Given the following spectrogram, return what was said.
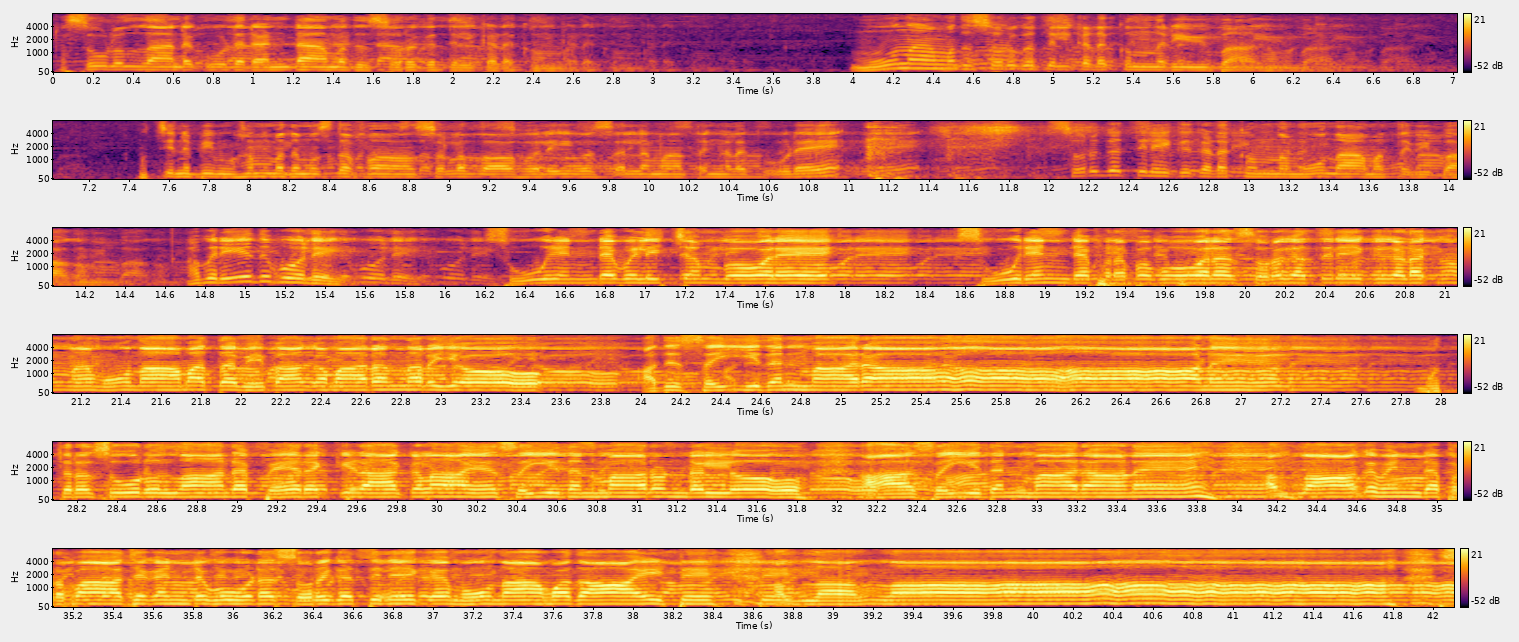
റസൂലുള്ളാന്റെ കൂടെ രണ്ടാമത് സ്വർഗത്തിൽ കിടക്കും. മൂന്നാമത് സ്വർഗത്തിൽ കിടക്കുന്ന ഒരു വിഭാഗം. മുത്തുനബി മുഹമ്മദ് മുസ്തഫ സല്ലല്ലാഹു അലൈഹി വസല്ലമ തങ്ങളെ കൂടെ സ്വർഗത്തിലേക്ക് കടക്കുന്ന മൂന്നാമത്തെ വിഭാഗം. അവരേതുപോലെ? സൂര്യന്റെ വെളിച്ചം പോലെ സൂര്യന്റെ പ്രഭ പോലെ സ്വർഗത്തിലേക്ക് കടക്കുന്ന മൂന്നാമത്തെ വിഭാഗം ആരെന്നറിയോ? അത് സയ്യിദന്മാരാണ്. മുത്തറസൂറുള്ളാന്റെ പേരക്കിടാക്കളായ സയ്യിദന്മാരുണ്ടല്ലോ. ആ സയ്യിദന്മാരാണ് അള്ളാഹുവിന്റെ പ്രവാചകന്റെ കൂടെ സ്വർഗത്തിലേക്ക് മൂന്നാമതായിട്ട്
